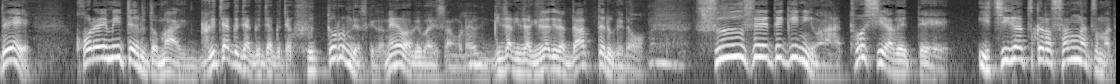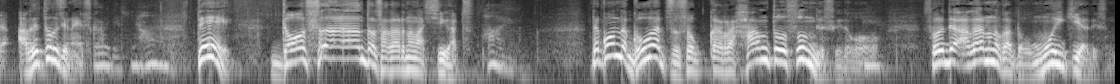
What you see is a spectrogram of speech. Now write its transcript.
で、これ見てると、まあ、ぐちゃぐちゃぐちゃぐちゃ振っとるんですけどね、わけばいさん、これ、ギザギザギザギザなってるけど、数勢的には、年上げて、1月から3月まで上げとるじゃないですか。で、ドスーンと下がるのが4月。はいで、今度は5月そこから半島するんですけど、それで上がるのかと思いきやですね、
